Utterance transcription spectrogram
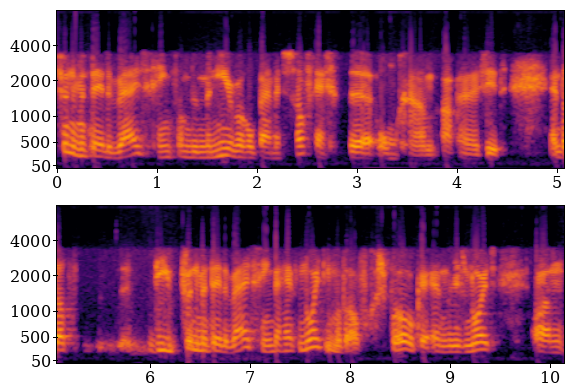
fundamentele wijziging van de manier waarop wij met strafrecht omgaan zit. En dat, die fundamentele wijziging, daar heeft nooit iemand over gesproken. En er is nooit aan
